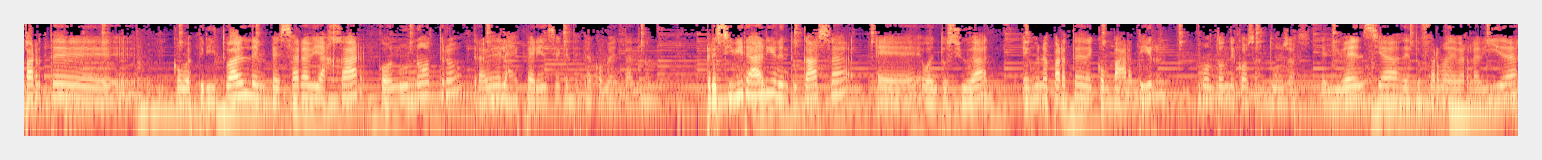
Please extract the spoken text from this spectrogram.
parte como espiritual de empezar a viajar con un otro a través de las experiencias que te está comentando. Recibir a alguien en tu casa eh, o en tu ciudad es una parte de compartir un montón de cosas tuyas, de vivencias, de tu forma de ver la vida.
